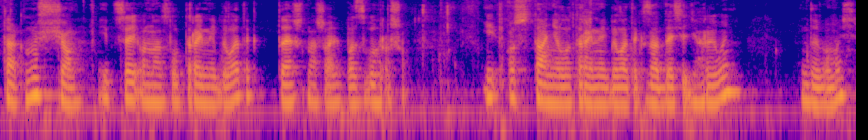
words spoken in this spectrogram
Так, ну що, і цей у нас лотерейний білетик теж, на жаль, без виграшу. І останній лотерейний білетик за 10 гривень. Дивимось.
